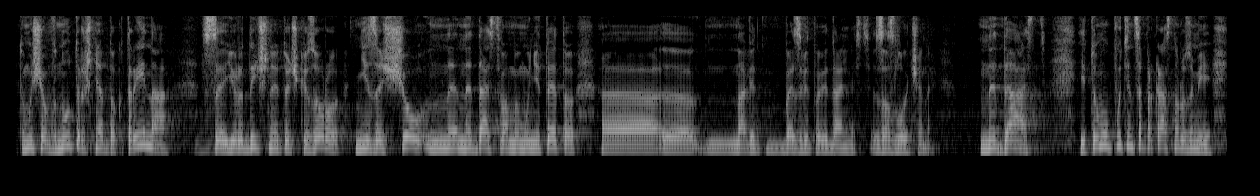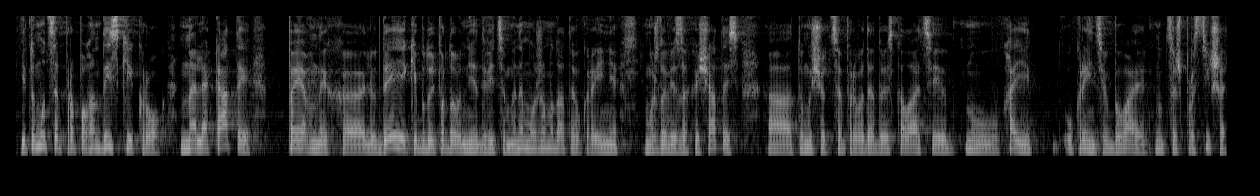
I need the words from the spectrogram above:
тому що внутрішня доктрина з юридичної точки зору ні за що не, не дасть вам імунітету е, е, навіть безвідповідальність за злочини. Не дасть. І тому Путін це прекрасно розуміє. І тому це пропагандистський крок налякати певних е, людей, які будуть продовжувати. Ні, дивіться, ми не можемо дати Україні можливість захищатись, тому що це приведе до ескалації. Ну, хай українців вбивають. Ну це ж простіше.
